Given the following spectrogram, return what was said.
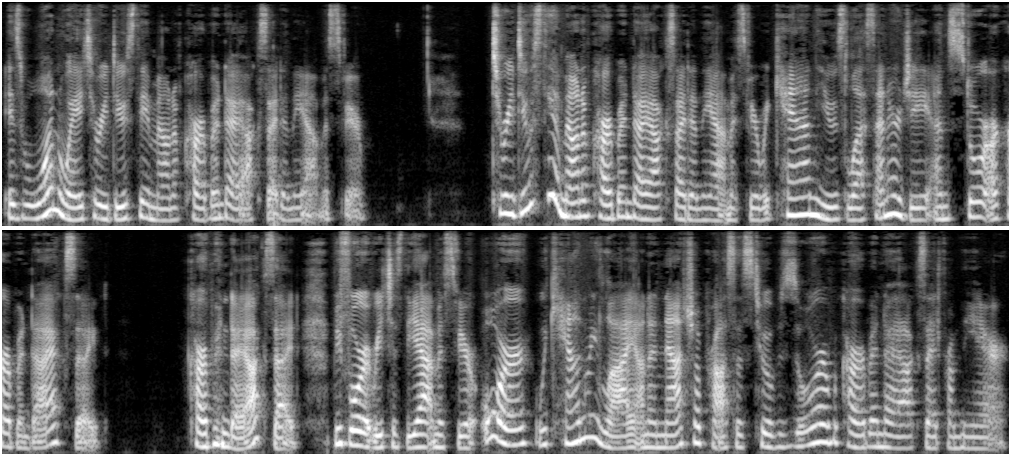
is one way to reduce the amount of carbon dioxide in the atmosphere. To reduce the amount of carbon dioxide in the atmosphere, we can use less energy and store our carbon dioxide carbon dioxide before it reaches the atmosphere, or we can rely on a natural process to absorb carbon dioxide from the air.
